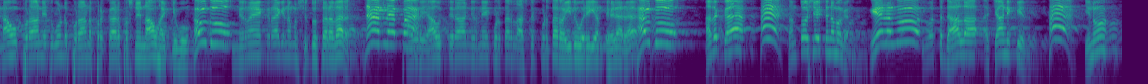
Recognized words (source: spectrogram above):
ನಾವು ಪುರಾಣ ಇಟ್ಕೊಂಡು ಪುರಾಣ ಪ್ರಕಾರ ಪ್ರಶ್ನೆ ನಾವು ಹಾಕಿವು. ಹೌದು. ನಿರ್ಣಾಯಕರಾಗಿ ನಮ್ಮ ಸಿದ್ದು ಸರ್ ಅದಾರ. ಅವ್ರು ಯಾವ ತೀರ ನಿರ್ಣಯ ಕೊಡ್ತಾರಲ್ಲ ಅಷ್ಟಕ್ಕೆ ಕೊಡ್ತಾರ ಐದುವರೆಗೆ ಅಂತ ಹೇಳ್ಯಾರ. ಹೌದು. ಅದಕ್ಕ ಸಂತೋಷ ಐತಿ ನಮಗ. ಏನದು? ಇವತ್ತು ಡಾಲ ಅಚಾನಕ್ ಇದು ಏನು?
